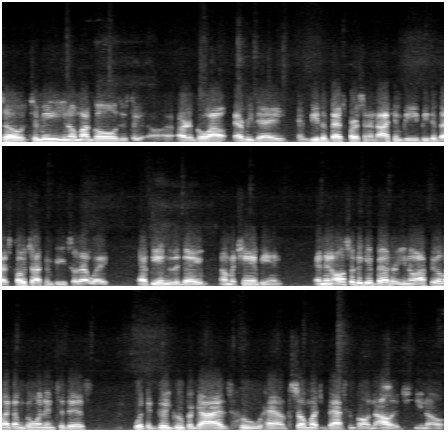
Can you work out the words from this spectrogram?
So to me, you know, my goals is to are to go out every day and be the best person that I can be, be the best coach I can be, so that way at the end of the day, I'm a champion. And then also to get better. You know, I feel like I'm going into this with a good group of guys who have so much basketball knowledge. You know,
